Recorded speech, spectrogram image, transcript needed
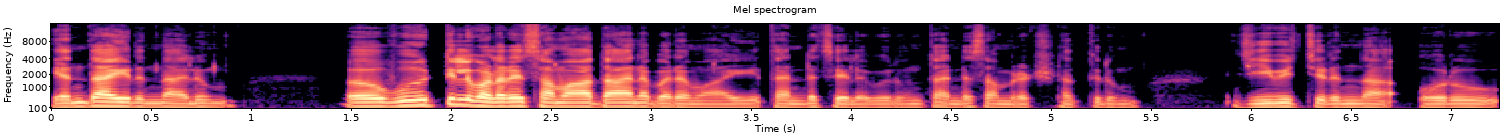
എന്തായിരുന്നാലും വീട്ടിൽ വളരെ സമാധാനപരമായി തന്റെ ചിലവിലും തന്റെ സംരക്ഷണത്തിലും ജീവിച്ചിരുന്ന ഒരു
